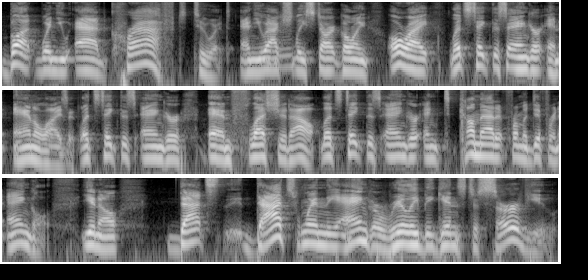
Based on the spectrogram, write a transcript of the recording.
But when you add craft to it and you actually start going, all right, let's take this anger and analyze it. Let's take this anger and flesh it out. Let's take this anger and t- come at it from a different angle. You know, that's that's when the anger really begins to serve you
